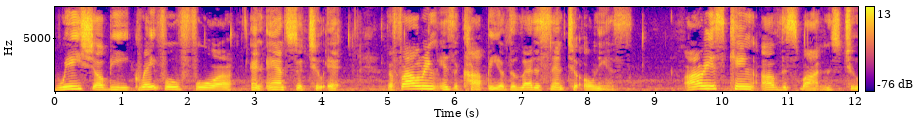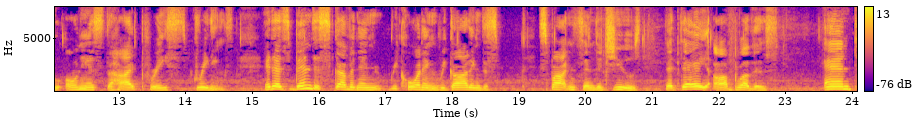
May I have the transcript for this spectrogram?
We shall be grateful for an answer to it. The following is a copy of the letter sent to Onias. Arius, king of the Spartans, to Onias the high priest, greetings. It has been discovered in recording regarding the Spartans and the Jews that they are brothers and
